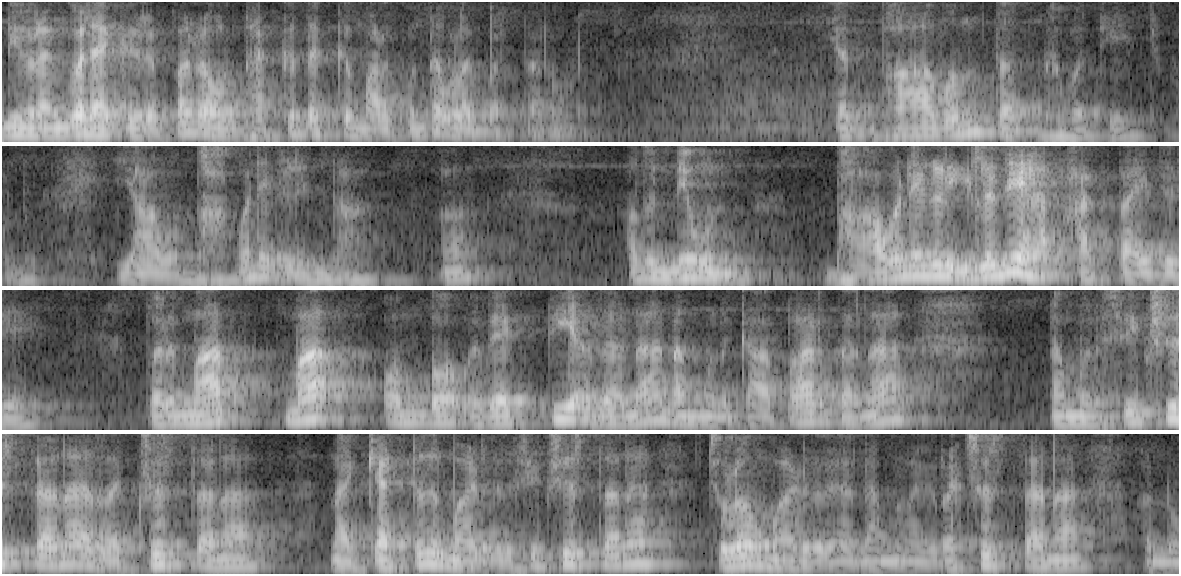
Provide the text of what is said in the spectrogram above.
ನೀವು ರಂಗೋಲಿ ಹಾಕಿದ್ರಪ್ಪ ಅಂದ್ರೆ ಅವ್ರು ಧಕ್ಕ ಧಕ್ಕ ಮಾಡ್ಕೊತ ಒಳಗೆ ಬರ್ತಾರೆ ಅವರು. ಯದ್ಭಾವಂ ತದ್ಭವತಿ ಇಟ್ಕೊಂಡು ಯಾವ ಭಾವನೆಗಳಿಂದ ಅದು ನೀವು ಭಾವನೆಗಳು ಇಲ್ಲದೆ ಹಾಕ್ತಾ ಇದ್ದೀರಿ. ಪರಮಾತ್ಮ ಒಬ್ಬ ವ್ಯಕ್ತಿ ಅದನ್ನು ನಮ್ಮನ್ನು ಕಾಪಾಡ್ತಾನ, ನಮ್ಮನ್ನು ಶಿಕ್ಷಿಸ್ತಾನ, ರಕ್ಷಿಸ್ತಾನ, ನಾ ಕೆಟ್ಟದ್ದು ಮಾಡಿದರೆ ಶಿಕ್ಷಿಸ್ತಾನ, ಚಲೋ ಮಾಡಿದರೆ ನಮ್ಮನ್ನು ರಕ್ಷಿಸ್ತಾನ ಅನ್ನೋ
